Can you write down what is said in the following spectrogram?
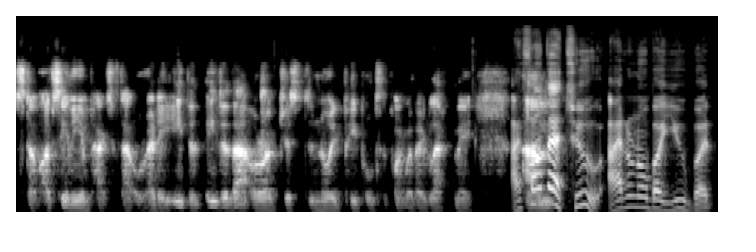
stuff. I've seen the impact of that already. Either either that, or I've just annoyed people to the point where they've left me. I found Um, that too. I don't know about you, but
